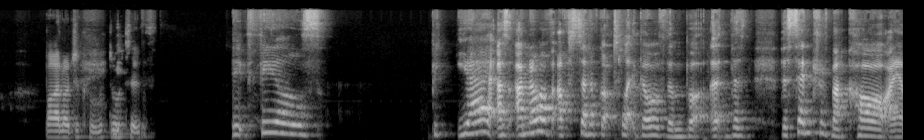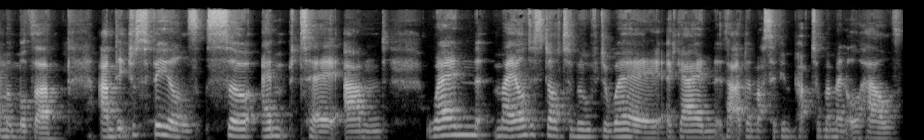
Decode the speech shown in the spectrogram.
biological daughters? It, it feels yeah as i know I've, I've, said i've got to let go of them but at the the center of my core i am a mother and it just feels so empty and when my eldest daughter moved away again that had a massive impact on my mental health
